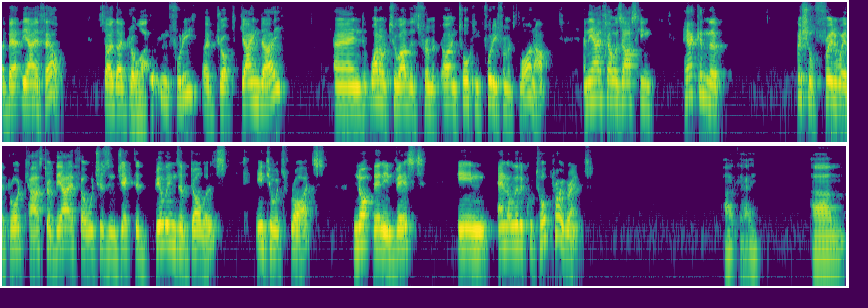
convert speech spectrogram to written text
about the AFL. So they've dropped talking footy, they've dropped game day, and one or two others from it, oh, and talking footy from its lineup. And the AFL is asking, how can the commercial free-to-air broadcaster of the AFL, which has injected billions of dollars into its rights, not then invest in analytical talk programs. Okay. Um,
